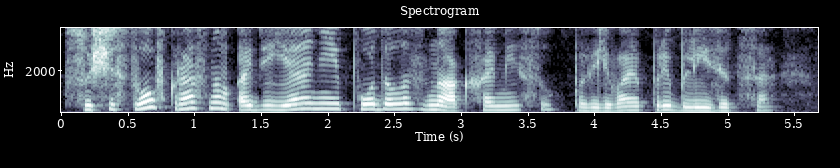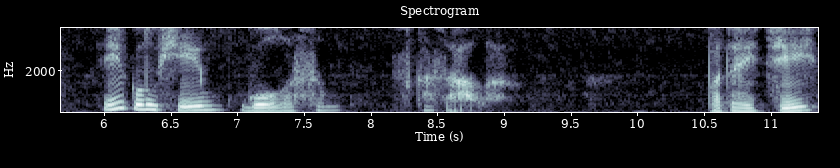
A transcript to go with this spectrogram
Существо в красном одеянии подало знак Хамису, повелевая приблизиться, и глухим голосом сказала подойти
